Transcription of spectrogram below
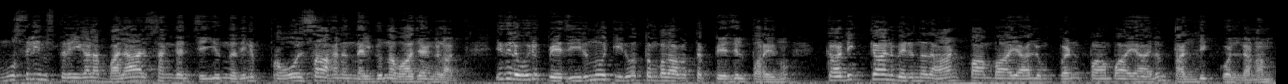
മുസ്ലിം സ്ത്രീകളെ ബലാത്സംഗം ചെയ്യുന്നതിന് പ്രോത്സാഹനം നൽകുന്ന വാചകങ്ങളാണ്. ഇതിൽ ഒരു പേജ് ഇരുന്നൂറ്റി ഇരുപത്തി ഒമ്പതാമത്തെ പേജിൽ പറയുന്നു കടിക്കാൻ വരുന്നത് ആൺപാമ്പായാലും പെൺപാമ്പായാലും തല്ലിക്കൊല്ലണം.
